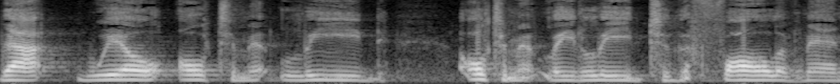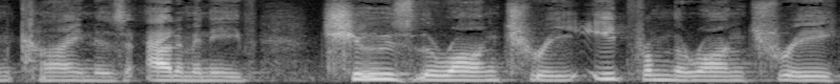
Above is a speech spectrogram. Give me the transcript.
that will ultimate lead, ultimately lead to the fall of mankind as Adam and Eve choose the wrong tree, eat from the wrong tree,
